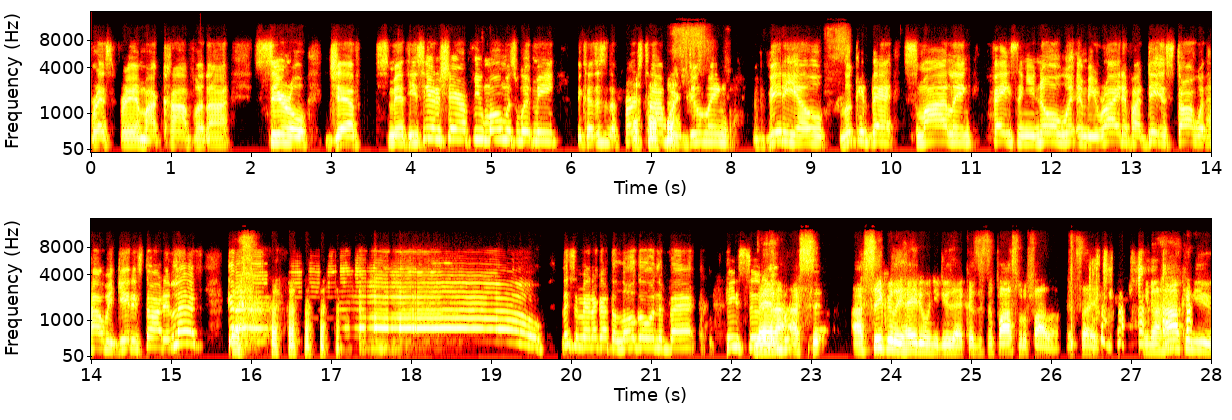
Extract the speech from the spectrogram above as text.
best friend, my confidant, Cyril Jeff Smith. He's here to share a few moments with me because this is the first time we're doing video. Look at that smiling, face, and you know it wouldn't be right if I didn't start with how we get it started. Let's go! Listen, man, I got the logo in the back. He's man. I, I, I secretly hate it when you do that because it's impossible to follow. It's like, you know, how can you,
